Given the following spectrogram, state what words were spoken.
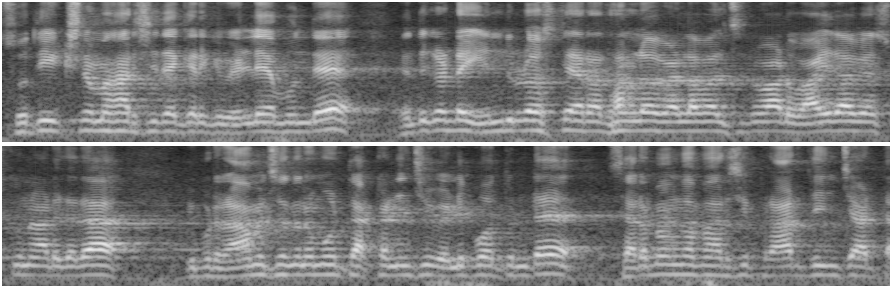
సుతీక్ష్ణ మహర్షి దగ్గరికి వెళ్ళే ముందే ఎందుకంటే ఇంద్రుడు వస్తే రథంలో వెళ్ళవలసిన వాడు వాయిదా వేసుకున్నాడు కదా. ఇప్పుడు రామచంద్రమూర్తి అక్కడి నుంచి వెళ్ళిపోతుంటే శరభంగ మహర్షి ప్రార్థించాట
